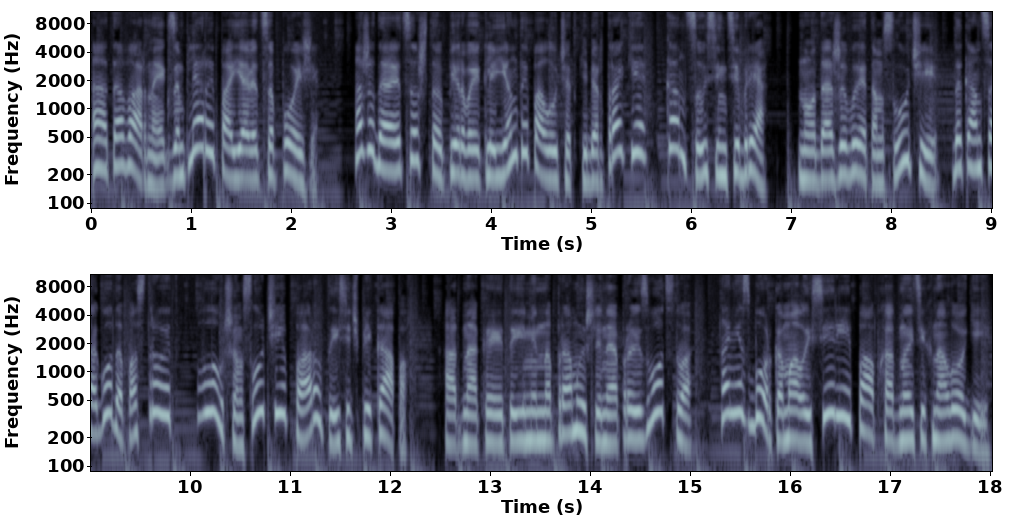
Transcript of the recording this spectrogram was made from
а товарные экземпляры появятся позже. Ожидается, что первые клиенты получат кибертраки к концу сентября. Но даже в этом случае до конца года построят в лучшем случае пару тысяч пикапов. Однако это именно промышленное производство, а не сборка малой серии по обходной технологии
